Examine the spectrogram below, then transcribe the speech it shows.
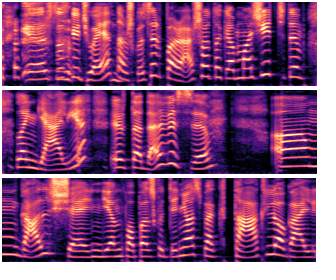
ir suskaičiuoja taškus ir parašo tokią mažytį langelį ir tada visi Um, gal šiandien po paskutinio spektaklio, gal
